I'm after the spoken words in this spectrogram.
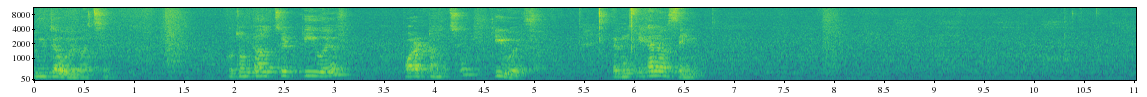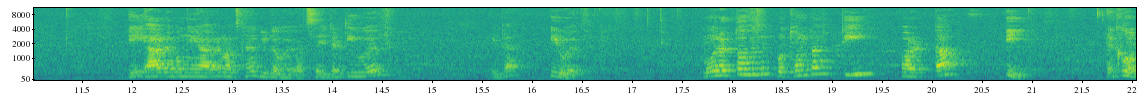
দুইটা ওয়েভ আছে। প্রথমটা হচ্ছে টি ওয়েভ পরেরটা হচ্ছে টি ওয়েভ এবং এখানেও সেম এই আর এবং এই আর এর মাঝখানে দুইটা ওয়েভ আছে। এটা টি ওয়েভ এটা পি ওয়েভ মনে রাখতে হবে যে প্রথমটা টি পরেরটা পি এখন,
